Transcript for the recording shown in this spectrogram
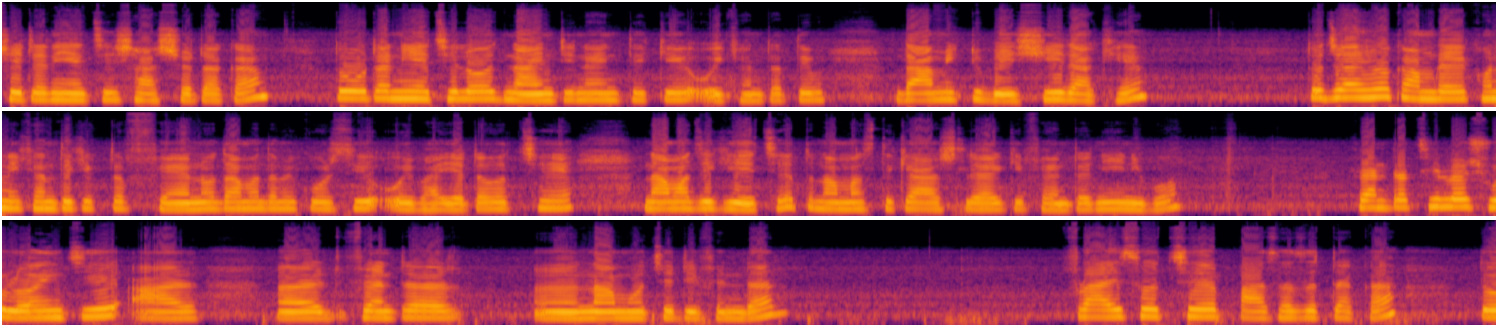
সেটা নিয়েছে সাতশো টাকা। তো ওটা নিয়েছিল নাইনটি নাইন থেকে ওইখানটাতে দাম একটু বেশি রাখে। তো যাই হোক, আমরা এখন এখান থেকে একটা ফ্যানও দামাদামি করছি। ওই ভাইয়াটা হচ্ছে নামাজে গিয়েছে, তো নামাজ থেকে আসলে আর কি ফ্যানটা নিয়ে নিব। ফ্যানটা ছিল ষোলো ইঞ্চি আর ফ্যানটার নাম হচ্ছে ডিফেন্ডার। প্রাইস হচ্ছে পাঁচ হাজার টাকা। তো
